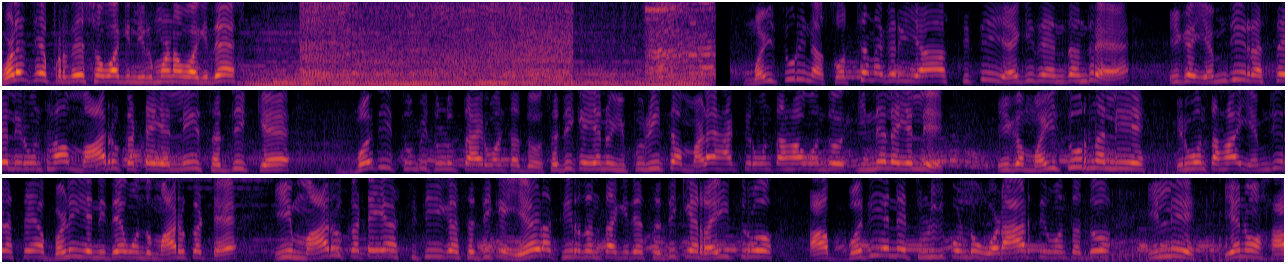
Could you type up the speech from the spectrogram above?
ಕೊಳಚೆ ಪ್ರದೇಶವಾಗಿ ನಿರ್ಮಾಣವಾಗಿದೆ. ಮೈಸೂರಿನ ಸ್ವಚ್ಛ ನಗರಿಯ ಸ್ಥಿತಿ ಹೇಗಿದೆ ಅಂತಂದ್ರೆ ಈಗ ಎಂ ಜಿ ರಸ್ತೆಯಲ್ಲಿರುವಂತಹ ಮಾರುಕಟ್ಟೆಯಲ್ಲಿ ಸದ್ಯಕ್ಕೆ ಬದಿ ತುಂಬಿ ತುಳುಕ್ತಾ ಇರುವಂಥದ್ದು. ಸದ್ಯಕ್ಕೆ ಏನು ವಿಪರೀತ ಮಳೆ ಹಾಕ್ತಿರುವಂತಹ ಒಂದು ಹಿನ್ನೆಲೆಯಲ್ಲಿ ಈಗ ಮೈಸೂರಿನಲ್ಲಿ ಇರುವಂತಹ ಎಂ ಜಿ ರಸ್ತೆಯ ಬಳಿ ಏನಿದೆ ಒಂದು ಮಾರುಕಟ್ಟೆ. ಈ ಮಾರುಕಟ್ಟೆಯ ಸ್ಥಿತಿ ಈಗ ಸದ್ಯಕ್ಕೆ ಏಳ ತೀರದಂತಾಗಿದೆ. ಸದ್ಯಕ್ಕೆ ರೈತರು ಆ ಬದಿಯನ್ನೇ ತುಳಿದುಕೊಂಡು ಓಡಾಡ್ತಿರುವಂಥದ್ದು. ಇಲ್ಲಿ ಏನು ಆ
